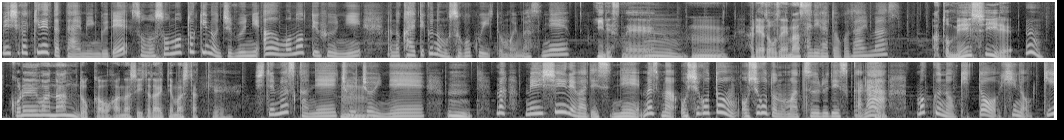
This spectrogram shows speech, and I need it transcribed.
名刺が切れたタイミングで、そのその時の自分に合うものっていう風にあの変えていくのもすごくいいと思いますね。いいですうね。ん、うん、ありがとうございますあ。りがとうございます。あと名刺入れうん。これは何度かお話しいただいてましたっけ？してますかね？ちょいちょいね。うん。まあ、名刺入れはですね、まずまあ、お仕事運、お仕事のまあツールですから、は木の木とヒノキ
